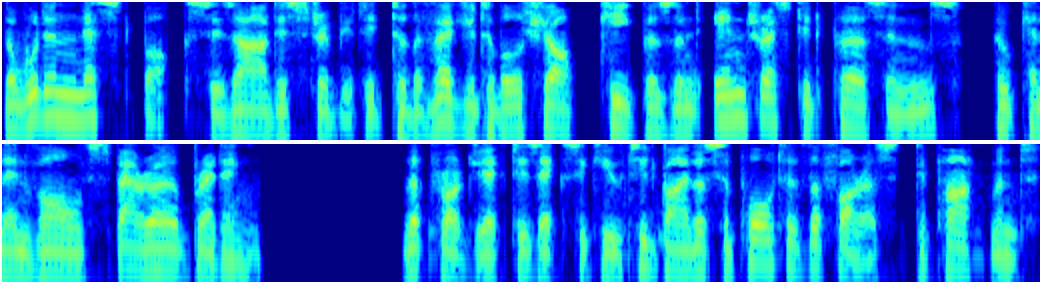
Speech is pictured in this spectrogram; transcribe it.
The wooden nest boxes are distributed to the vegetable shopkeepers and interested persons, who can involve sparrow breeding. The project is executed by the support of the Forest Department,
